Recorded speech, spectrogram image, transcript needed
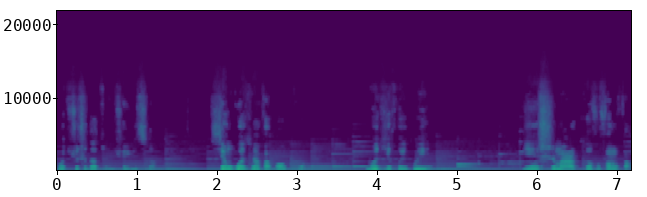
或趋势的准确预测。相关算法包括。逻辑回归、隐式马尔科夫方法、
